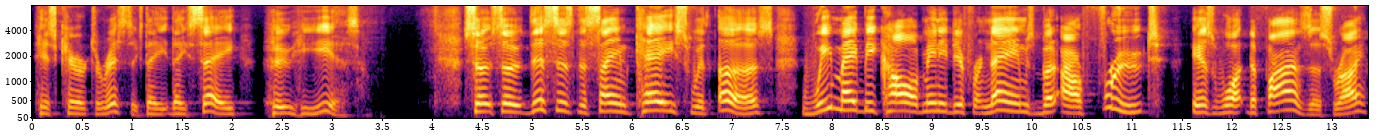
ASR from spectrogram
his characteristics. They, they say who he is. So, so this is the same case with us. We may be called many different names, but our fruit is what defines us, right?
